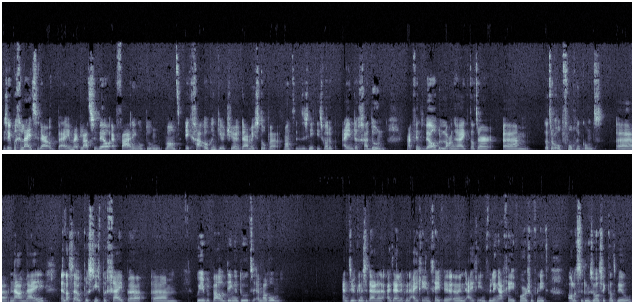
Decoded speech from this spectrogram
Dus ik begeleid ze daar ook bij, maar ik laat ze wel ervaring opdoen. Want ik ga ook een keertje daarmee stoppen. Want het is niet iets wat ik eindig ga doen. Maar ik vind het wel belangrijk dat er, um, dat er opvolging komt uh, na mij. En dat zij ook precies begrijpen um, hoe je bepaalde dingen doet en waarom. En natuurlijk kunnen ze daar uiteindelijk hun eigen, ingeven, hun eigen invulling aan geven hoor. Ze hoeven niet alles te doen zoals ik dat wil.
